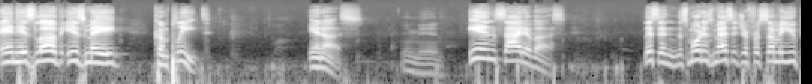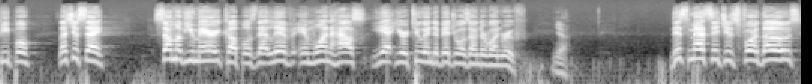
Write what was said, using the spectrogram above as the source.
And his love is made complete in us. Amen. Inside of us. Listen, this morning's message is for some of you people. Let's just say, some of you married couples that live in one house, yet you're two individuals under one roof. Yeah. This message is for those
